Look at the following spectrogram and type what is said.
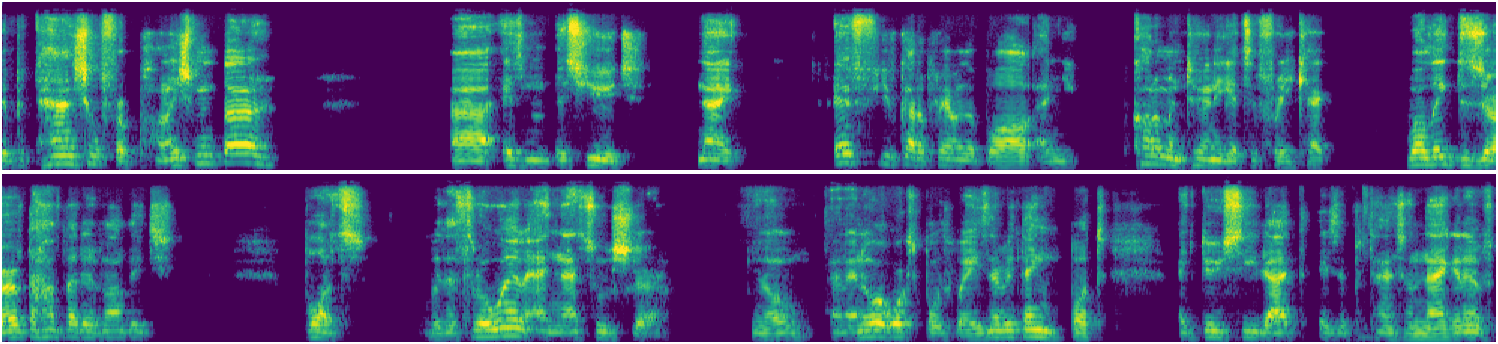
The potential for punishment there uh, is, is huge. Now, if you've got a player with a ball and you cut him in two and he gets a free kick, well, they deserve to have that advantage. But with a throw in, I'm not so sure, you know. And I know it works both ways and everything, but I do see that as a potential negative.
